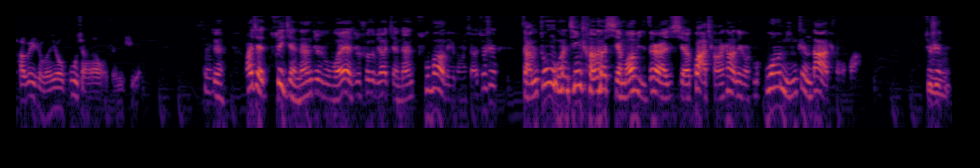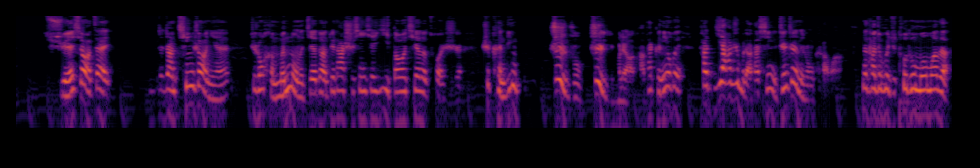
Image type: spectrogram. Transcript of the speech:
他为什么又不想让我争取？对，而且最简单就是，我也就说个比较简单粗暴的一个东西啊，就是咱们中国人经常写毛笔字儿、写挂墙上那种什么光明正大这种话，就是嗯学校在这让青少年这种很懵懂的阶段，对他实行一些一刀切的措施，是肯定制住治理不了他，他肯定会他压制不了他心里真正的那种渴望，那他就会去偷偷摸摸的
